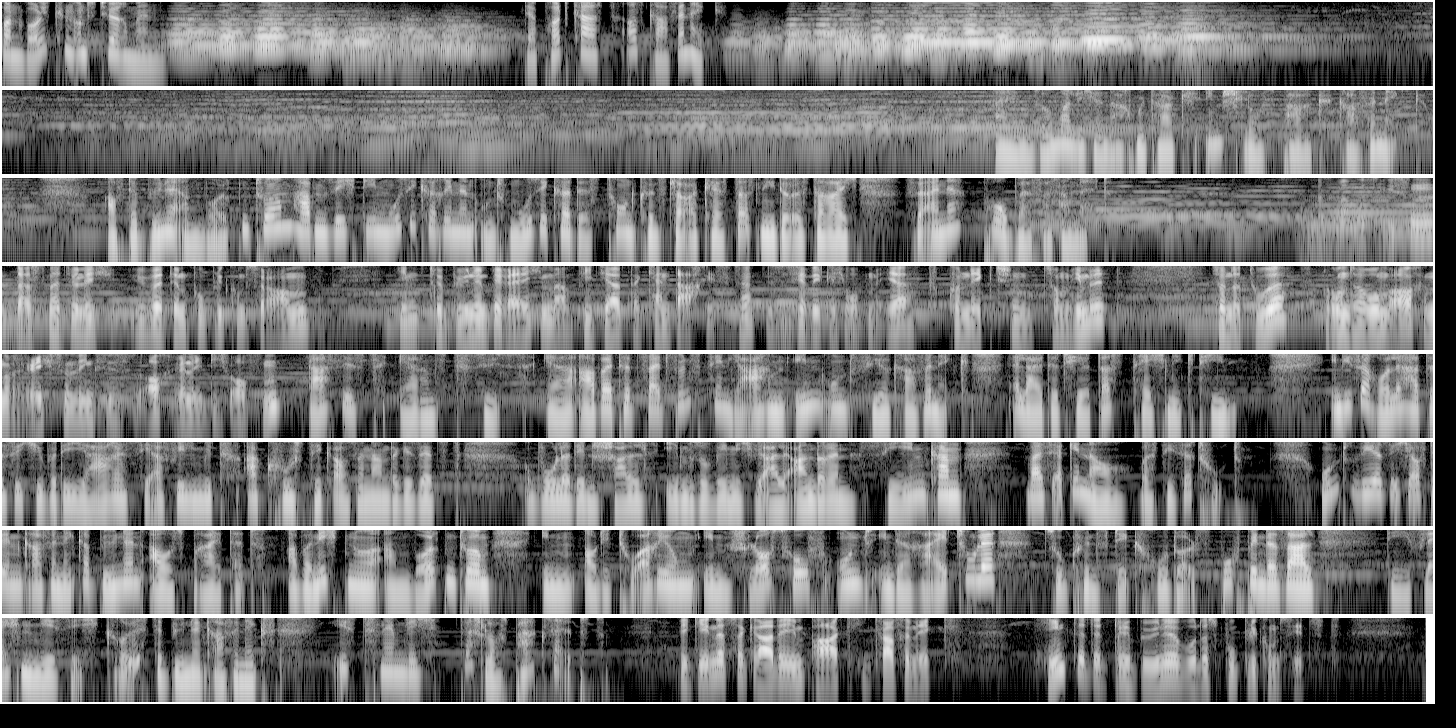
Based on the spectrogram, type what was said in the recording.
von Wolken und Türmen. Der Podcast aus Grafeneck. Ein sommerlicher Nachmittag im Schlosspark Grafeneck. Auf der Bühne am Wolkenturm haben sich die Musikerinnen und Musiker des Tonkünstlerorchesters Niederösterreich für eine Probe versammelt. Also man muss wissen, dass natürlich über dem Publikumsraum im Tribünenbereich, im Amphitheater kein Dach ist. Das ist ja wirklich Open Air, Connection zum Himmel zur Natur. Rundherum auch, nach rechts und links ist es auch relativ offen. Das ist Ernst Süß. Er arbeitet seit 15 Jahren in und für Graveneck. Er leitet hier das Technikteam. In dieser Rolle hat er sich über die Jahre sehr viel mit Akustik auseinandergesetzt. Obwohl er den Schall ebenso wenig wie alle anderen sehen kann, weiß er genau, was dieser tut und wie er sich auf den Grafenecker Bühnen ausbreitet. Aber nicht nur am Wolkenturm, im Auditorium, im Schlosshof und in der Reitschule, zukünftig Rudolf Buchbinder Saal. Die flächenmäßig größte Bühne Grafenecks ist nämlich der Schlosspark selbst. Wir gehen jetzt gerade im Park in Grafeneck hinter der Tribüne, wo das Publikum sitzt.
